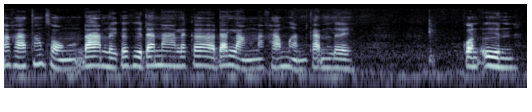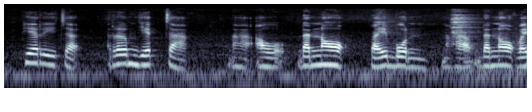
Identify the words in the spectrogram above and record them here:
นะคะ ทั้งสองด้านเลยก็คือด้านหน้าและก็ด้านหลังนะคะ เหมือนกันเลย ก่อนอื่นพี่รีจะเริ่มเย็บจากนะคะเอาด้านนอก ไว้บนนะคะ ด้านนอกไว้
